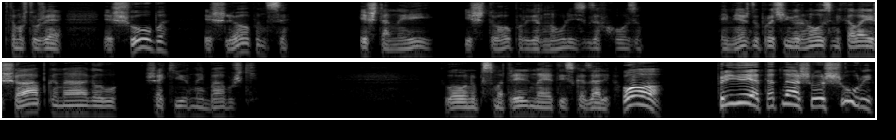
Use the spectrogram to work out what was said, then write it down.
потому что уже и шуба, и шлепанцы, и штаны, и штопор вернулись к завхозам. И, между прочим, вернулась меховая шапка на голову шакирной бабушки. Клоуны посмотрели на это и сказали, «О, привет от нашего Шуры!»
